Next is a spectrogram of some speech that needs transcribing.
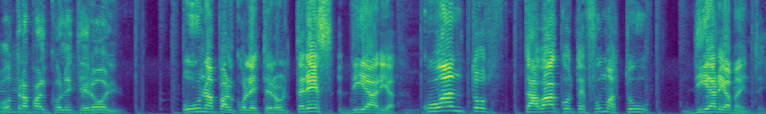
Otra para el colesterol. Una para el colesterol, tres diarias. ¿Cuántos tabacos te fumas tú diariamente?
